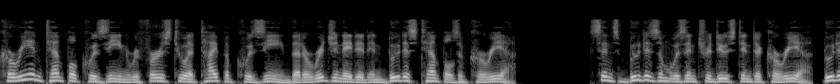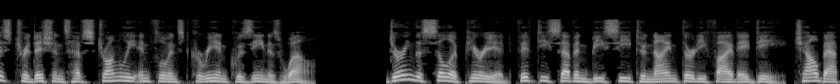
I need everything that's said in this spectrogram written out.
Korean temple cuisine refers to a type of cuisine that originated in Buddhist temples of Korea. Since Buddhism was introduced into Korea, Buddhist traditions have strongly influenced Korean cuisine as well. During the Silla period 57 BC to 935 AD, chalbap,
